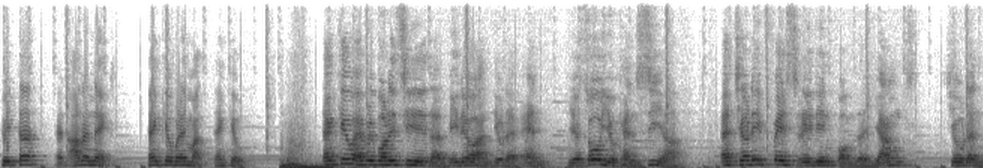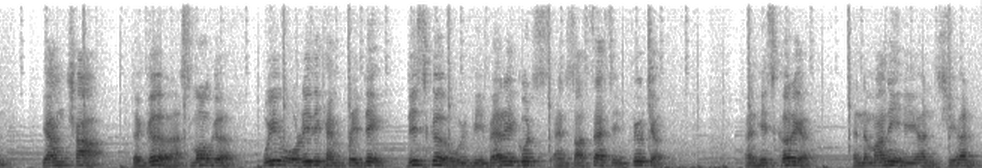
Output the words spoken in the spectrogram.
Twitter, and other next. Thank you very much. Thank you. Thank you everybody see the video until the end. Yeah, so you can see uh, actually face reading from the young children, young child, the girl, uh, small girl. We already can predict this girl will be very good and success in future and his career and the money he earned, she earned.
